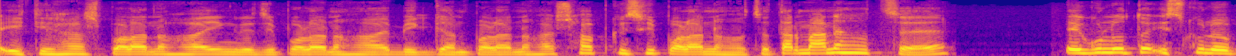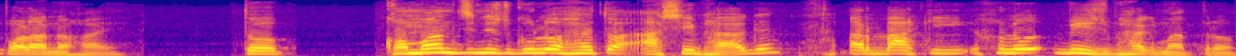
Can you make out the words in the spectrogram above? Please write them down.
ইতিহাস পড়ানো হয় ইংরেজি পড়ানো হয় বিজ্ঞান পড়ানো হয় সবকিছুই পড়ানো হচ্ছে। তার মানে হচ্ছে এগুলো তো স্কুলেও পড়ানো হয়। তো কমন জিনিসগুলো হয়তো আশি ভাগ, আর বাকি হলো বিশ ভাগ মাত্র।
